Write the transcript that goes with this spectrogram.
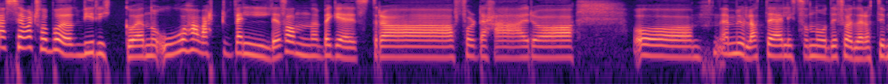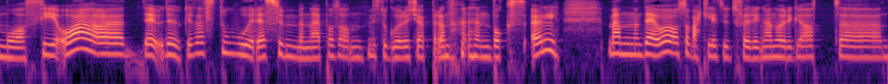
Jeg ser i hvert fall både at Virke og NHO har vært veldig sånn begeistra for det her. og og det er mulig at det er litt sånn noe de føler at de må si òg. Det, det, er jo ikke de store summene på sånn hvis du går og kjøper en, en boks øl, men det har jo også vært litt utfordringa i Norge at uh,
